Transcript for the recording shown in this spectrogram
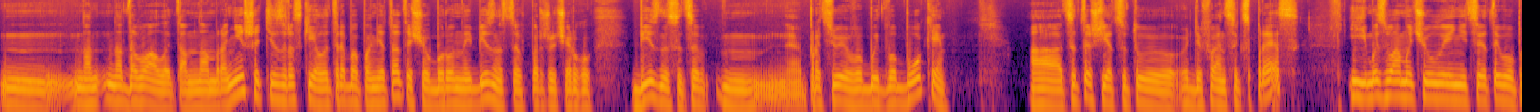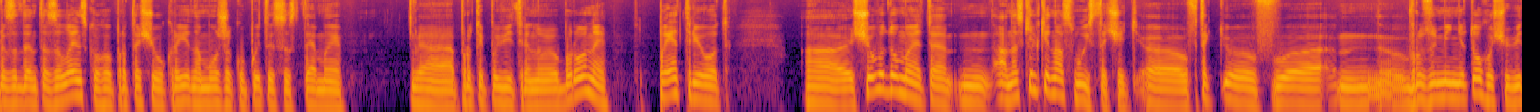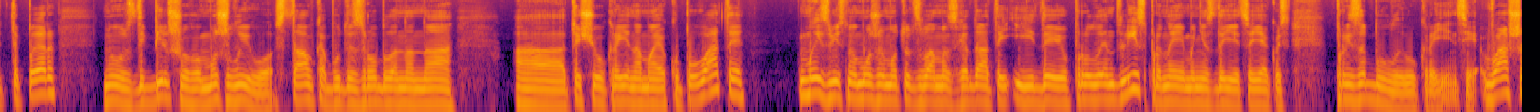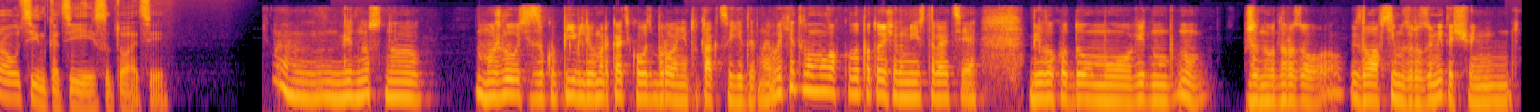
на- надавали там нам раніше ті зразки, але треба пам'ятати, що оборонний бізнес це в першу чергу бізнес, і це м, працює в обидва боки. А це теж я цитую Defense Express. І ми з вами чули ініціативу президента Зеленського про те, що Україна може купити системи е, протиповітряної оборони Петріот. Е, Що ви думаєте? А наскільки нас вистачить е, в так в, в розумінні того, що відтепер, ну здебільшого, можливо, ставка буде зроблена на те, що Україна має купувати? Ми, звісно, можемо тут з вами згадати і ідею про ленд-ліз. Про неї мені здається, якось призабули українці. Ваша оцінка цієї ситуації? Ем, Відносно можливості закупівлі американського озброєння, то так це єдиний вихід в умовах, коли поточна адміністрація Білого Дому від ну. Вже неодноразово дала всім зрозуміти, що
